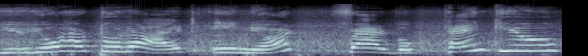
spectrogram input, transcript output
you, you have to write in your fair book. Thank you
